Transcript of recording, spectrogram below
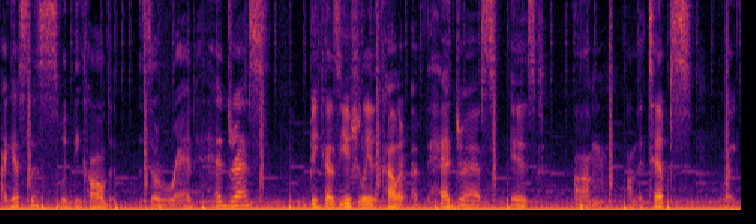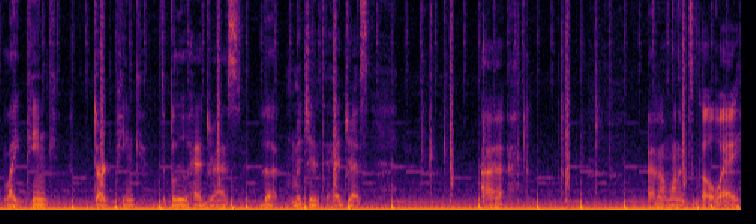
I guess this would be called the red headdress because usually the color of the headdress is um, on the tips, like light pink, dark pink, the blue headdress, the magenta headdress. I I don't want it to go away.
